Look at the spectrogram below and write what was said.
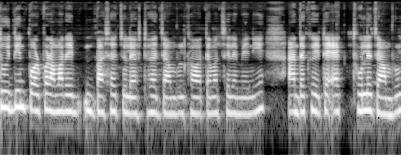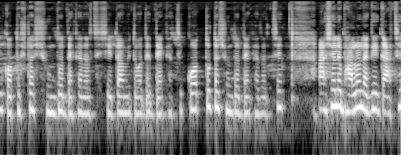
দুই দিন পর পর আমার এই বাসায় চলে আসতে হয় জামরুল খাওয়াতে আমার ছেলে মেয়ে নিয়ে। আর দেখো এটা এক থলে জামরুল, কতটা সুন্দর দেখা যাচ্ছে, সেটা আমি তোমাদের দেখাচ্ছি। কতটা সুন্দর দেখা যাচ্ছে। আসলে ভালো লাগে, গাছে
